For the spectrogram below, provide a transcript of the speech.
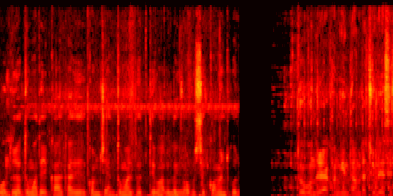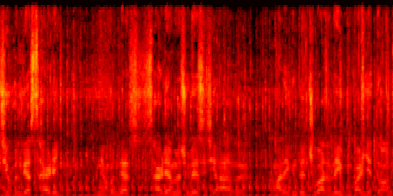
বন্ধুরা তোমাদের কার কার এরকম জ্যান্ত মাছ ধরতে ভালো লাগে অবশ্যই কমেন্ট করবে তো বন্ধুরা এখন কিন্তু আমরা চলে এসেছি হলদিয়ার সাইডেই মানে হলদিয়ার সাইডে আমরা চলে এসেছি আর আমাদের কিন্তু জোয়ার হলেই বাড়ি যেতে হবে।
